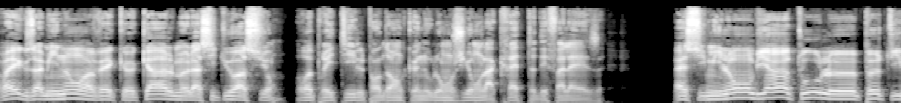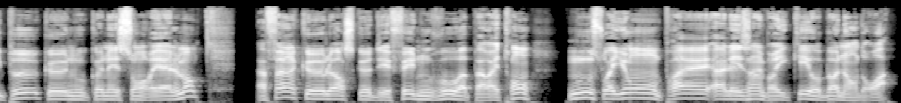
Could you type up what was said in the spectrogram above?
réexaminons avec calme la situation, reprit-il pendant que nous longions la crête des falaises. Assimilons bien tout le petit peu que nous connaissons réellement, afin que lorsque des faits nouveaux apparaîtront, nous soyons prêts à les imbriquer au bon endroit.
